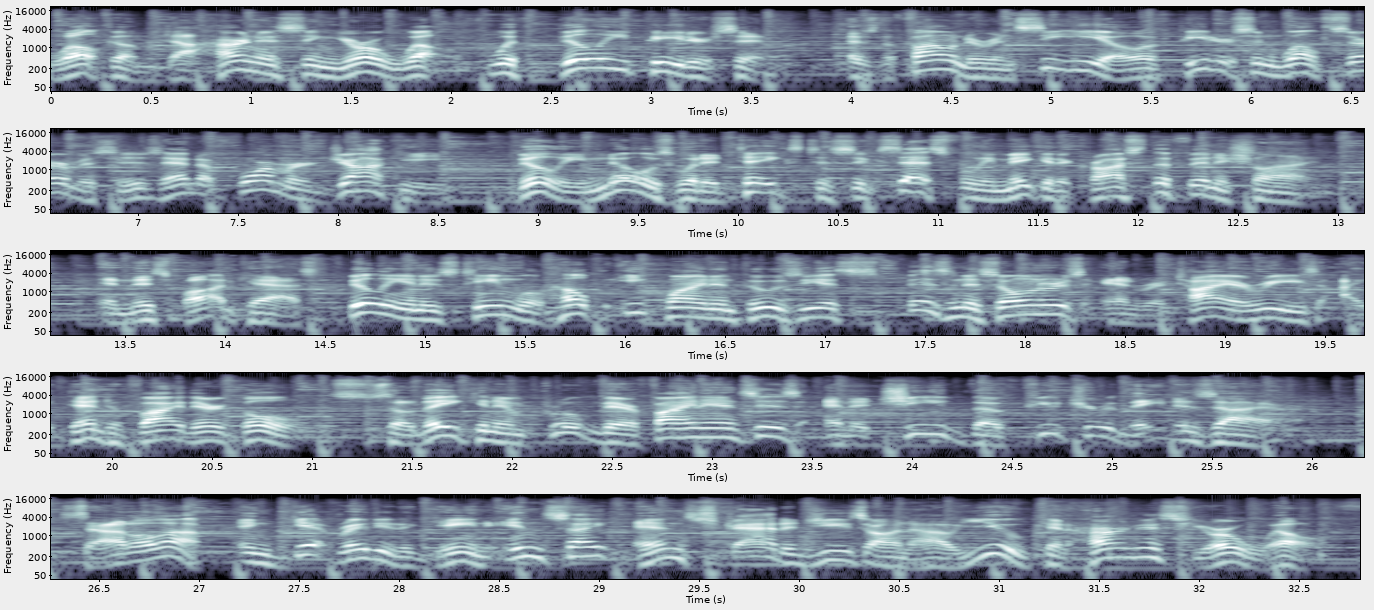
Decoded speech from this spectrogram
Welcome to Harnessing Your Wealth with Billy Peterson. As the founder and CEO of Peterson Wealth Services and a former jockey, Billy knows what it takes to successfully make it across the finish line. In this podcast, Billy and his team will help equine enthusiasts, business owners, and retirees identify their goals so they can improve their finances and achieve the future they desire. Saddle up and get ready to gain insight and strategies on how you can harness your wealth.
